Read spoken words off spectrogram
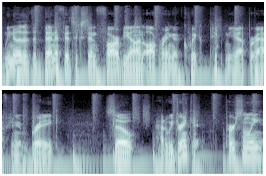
We know that the benefits extend far beyond offering a quick pick me up or afternoon break. So, how do we drink it? Personally,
